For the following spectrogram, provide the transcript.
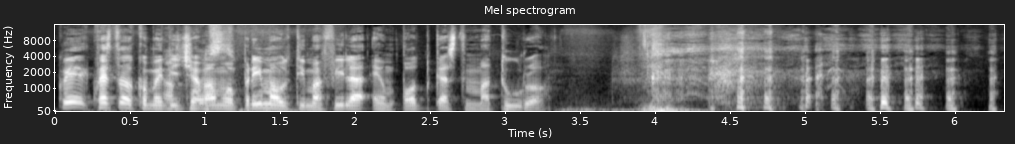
Que- Questo, come A dicevamo posto. prima, Ultima Fila è un podcast maturo.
